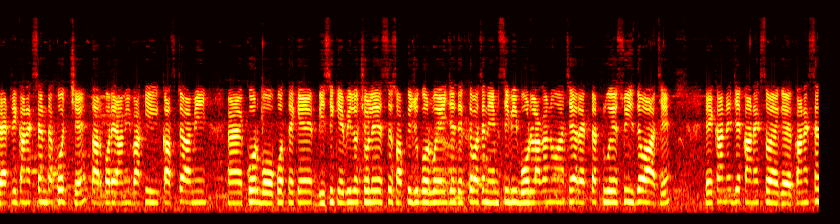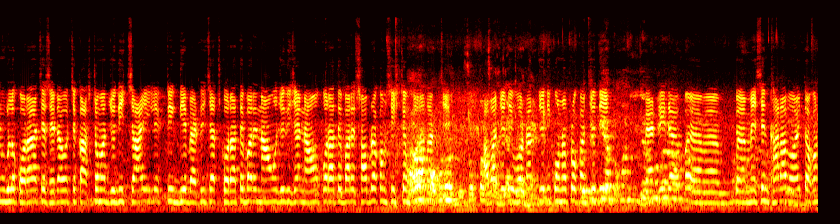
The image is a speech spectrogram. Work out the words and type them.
ব্যাটারি কানেকশানটা করছে। তারপরে আমি বাকি কাজটা আমি করব। ওপর থেকে ডিসি কেবিলও চলে এসছে সব কিছু করব। এই যে দেখতে পাচ্ছেন এমসিবি বোর্ড লাগানো আছে আর একটা টু এ সুইচ দেওয়া আছে। এখানে যে কানেকশন কানেকশানগুলো করা আছে, সেটা হচ্ছে কাস্টমার যদি চায় ইলেকট্রিক দিয়ে ব্যাটারি চার্জ করাতে পারে, নাও যদি চায় নাও করাতে পারে, সব রকম সিস্টেম করা থাকছে। আবার যদি হঠাৎ যদি কোনো প্রকার যদি ব্যাটারিটা মেশিন খারাপ হয়, তখন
